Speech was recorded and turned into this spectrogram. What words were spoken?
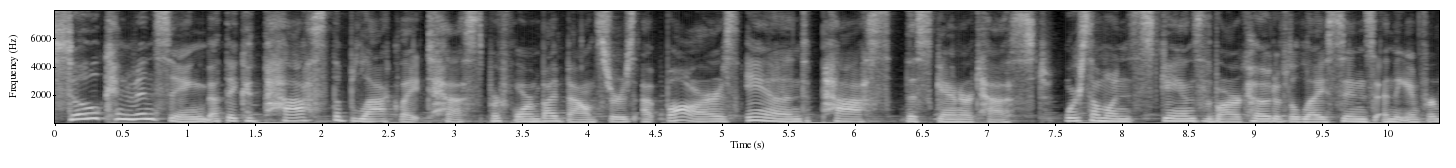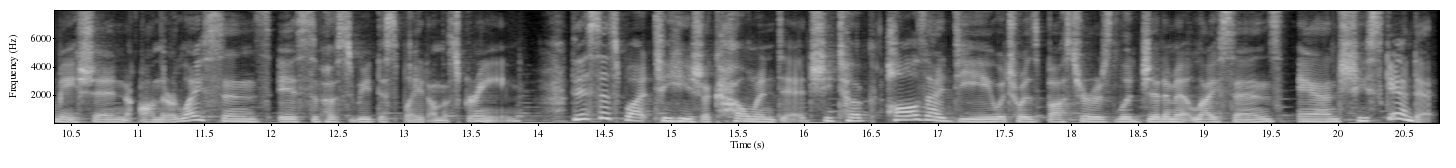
so convincing that they could pass the blacklight tests performed by bouncers at bars and pass the scanner test, where someone scans the barcode of the license and the information on their license is supposed to be displayed on the screen. This is what Tahija Cohen did. She took Paul's ID, which was Buster's legitimate license, and she scanned it.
